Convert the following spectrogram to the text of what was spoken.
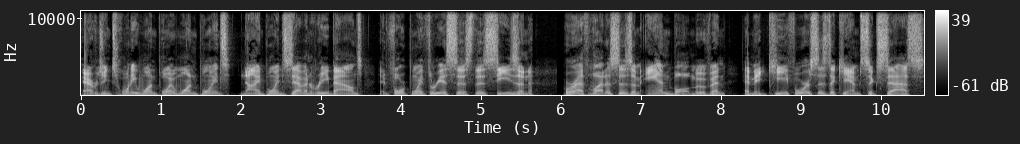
averaging 21.1 points, 9.7 rebounds, and 4.3 assists this season. Her athleticism and ball movement have been key forces to Cam's success.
